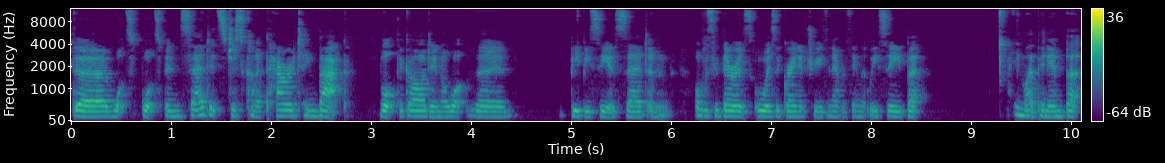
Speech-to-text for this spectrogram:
the what's what's been said. It's just kind of parroting back what the Guardian or what the BBC has said, and obviously there is always a grain of truth in everything that we see, but in my opinion, but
